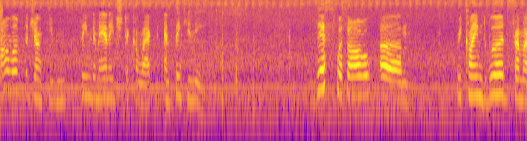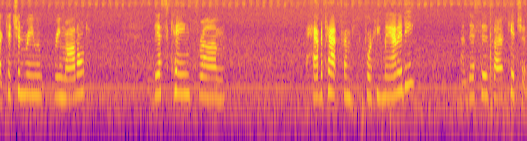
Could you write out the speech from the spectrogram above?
all of the junk you seem to manage to collect and think you need. This was all um, reclaimed wood from a kitchen re remodeled. This came from Habitat from, for Humanity, and this is our kitchen.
